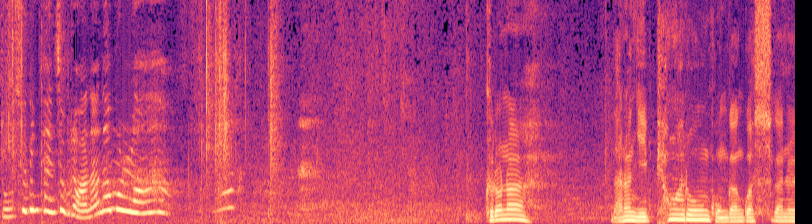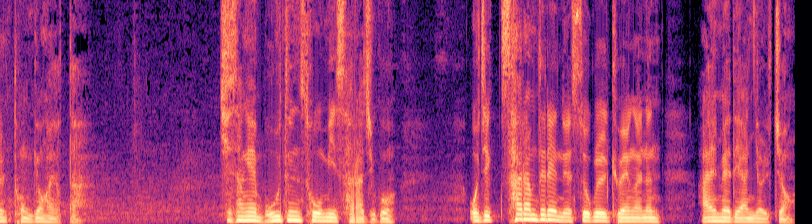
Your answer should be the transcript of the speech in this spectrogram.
노숙인 단속을 안 하나 몰라. 그러나 나는 이 평화로운 공간과 시간을 동경하였다. 지상의 모든 소음이 사라지고 오직 사람들의 뇌 속을 교행하는 삶에 대한 열정,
